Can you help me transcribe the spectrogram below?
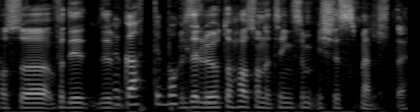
Fordi det, men det er lurt å ha sånne ting som ikke smelter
